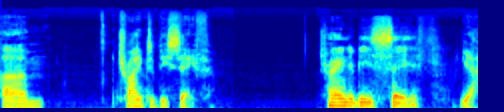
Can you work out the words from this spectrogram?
um, trying to be safe. Trying to be safe. Yeah.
